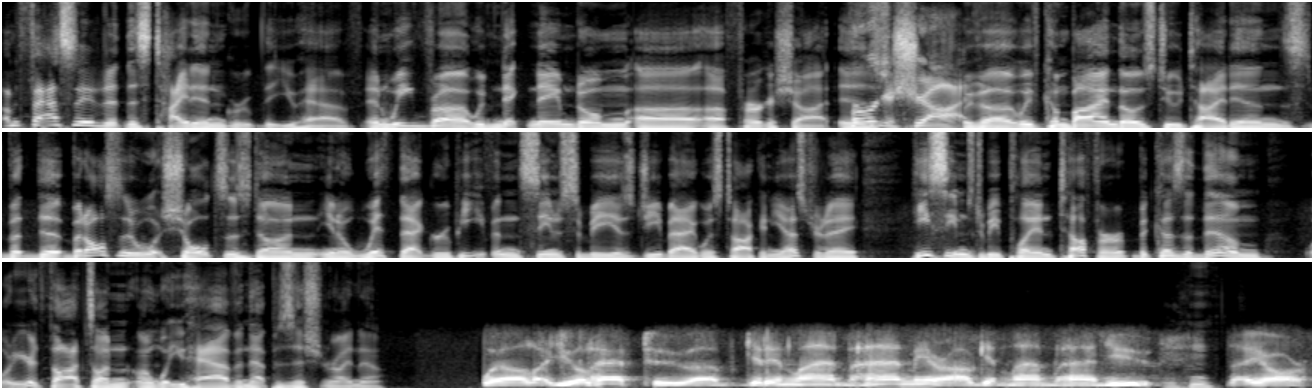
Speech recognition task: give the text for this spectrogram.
I'm fascinated at this tight end group that you have, and we've uh, we've nicknamed them uh, uh, Fergashot. Is- Fergashot. We've uh, we've combined those two tight ends, but the but also what Schultz has done, you know, with that group. He even seems to be, as G Bag was talking yesterday, he seems to be playing tougher because of them. What are your thoughts on on what you have in that position right now? Well, you'll have to uh, get in line behind me, or I'll get in line behind you. They are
